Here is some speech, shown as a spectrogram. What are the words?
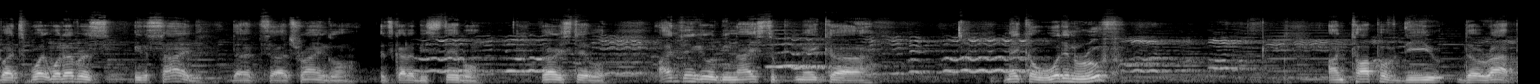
But what, whatever is inside that uh, triangle it's got to be stable, very stable. I think it would be nice to make a, make a wooden roof on top of the the wrap.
